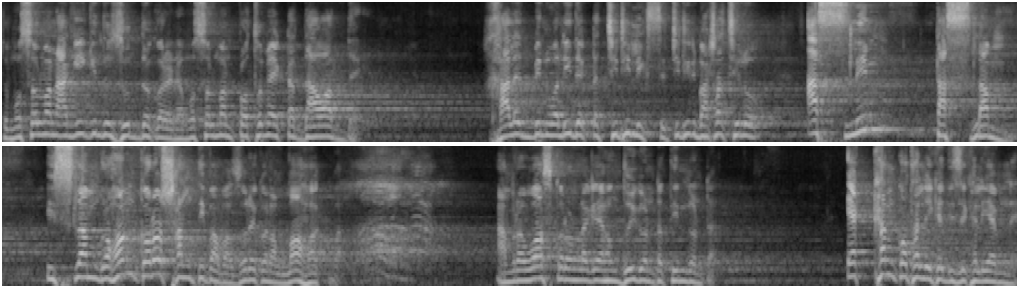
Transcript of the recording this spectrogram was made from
তো মুসলমান আগেই কিন্তু যুদ্ধ করে না। মুসলমান প্রথমে একটা দাওয়াত দেয়। খালেদ বিন ওয়ালিদ একটা চিঠি লিখছে। চিঠির ভাষা ছিল, আসলিম তাসলাম। ইসলাম গ্রহণ করো, শান্তি পাবা। জোরে কোন, আল্লাহ আকবার। আমরা ওয়াজ করন লাগে এখন দুই ঘণ্টা, তিন ঘণ্টা। একখান কথা লিখে দিছে খালি এমনি।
